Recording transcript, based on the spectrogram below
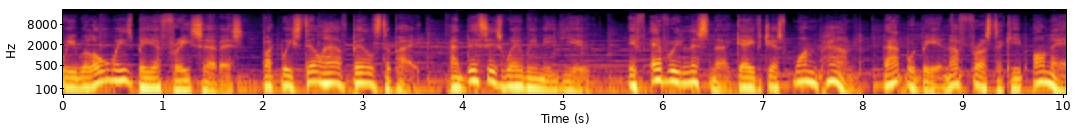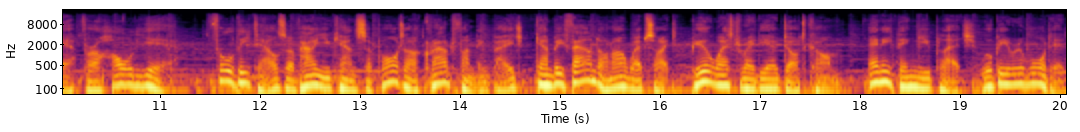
We will always be a free service, but we still have bills to pay, and this is where we need you. If every listener gave just £1, that would be enough for us to keep on air for a whole year. Full details of how you can support our crowdfunding page can be found on our website, purewestradio.com. Anything you pledge will be rewarded.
